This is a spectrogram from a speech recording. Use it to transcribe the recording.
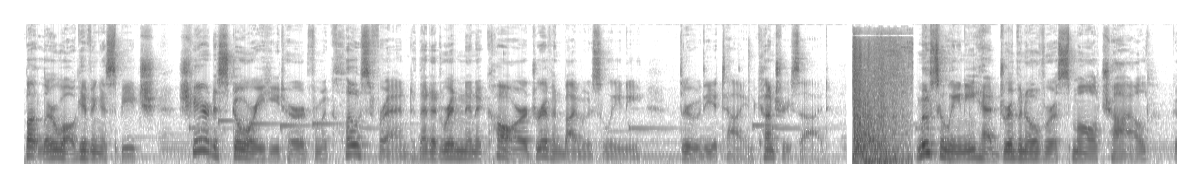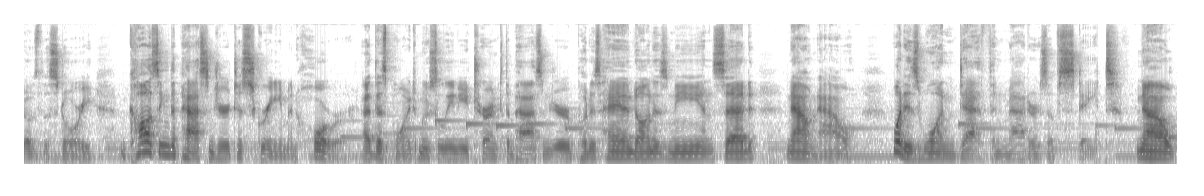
Butler, while giving a speech, shared a story he'd heard from a close friend that had ridden in a car driven by Mussolini through the Italian countryside. Mussolini had driven over a small child, goes the story, causing the passenger to scream in horror. At this point, Mussolini turned to the passenger, put his hand on his knee, and said, Now, now, what is one death in matters of state? Now,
